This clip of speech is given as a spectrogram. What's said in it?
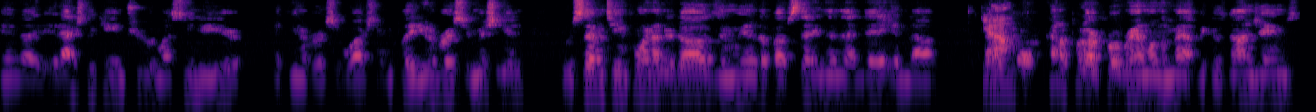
And uh, it actually came true in my senior year at the University of Washington. We played University of Michigan. We were 17 point underdogs, and we ended up upsetting them that day. And uh, yeah, kind of put our program on the map because Don James,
